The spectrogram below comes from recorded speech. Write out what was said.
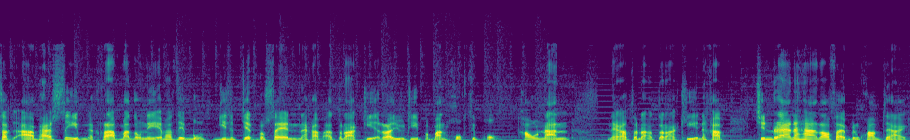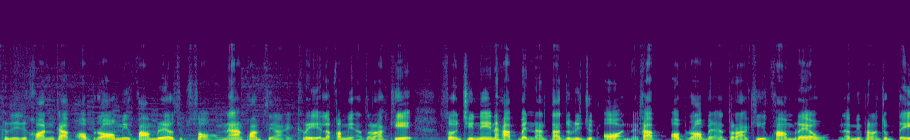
สักอ่าพาสซีฟนะครับมาตรงนี้พาสซีฟบวก 27%นะครับอัตราคิเราอยู่ที่ประมาณ 66 เท่านั้นนะครับสำหรับอัตราคินะครับชิ้นแรกนะฮะเราใส่เป็นความเสียหายคริติคอนครับออฟรองมีความเร็ว 12 นะ ความเสียหายคริแล้วก็มีอัตราคิ ส่วนชิ้นนี้นะครับเป็นอัตราโจมตีจุดอ่อนนะครับออฟรองเป็นอัตราคิความเร็ว และมีพลังโจมตี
